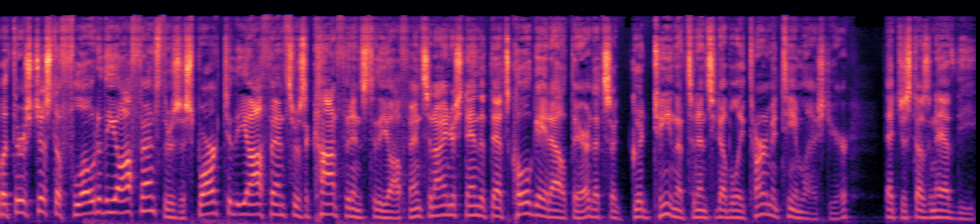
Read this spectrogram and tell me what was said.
but there's just a flow to the offense. There's a spark to the offense. There's a confidence to the offense. And I understand that that's Colgate out there. That's a good team. That's an NCAA tournament team last year. That just doesn't have the,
